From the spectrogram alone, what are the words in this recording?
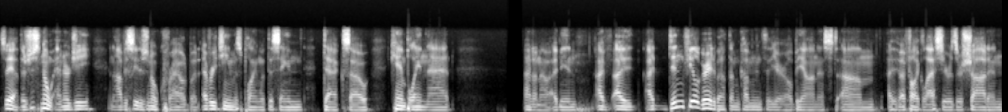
So yeah, there's just no energy, and obviously there's no crowd. But every team is playing with the same deck, so can't blame that. I don't know. I mean, I've I I didn't feel great about them coming into the year. I'll be honest. Um, I, I felt like last year was their shot, and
